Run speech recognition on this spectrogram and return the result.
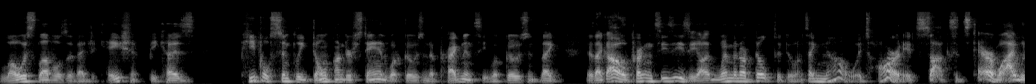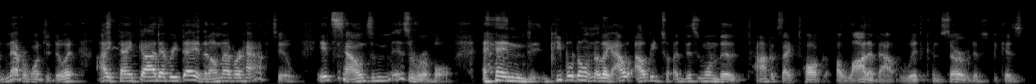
lowest levels of education because people simply don't understand what goes into pregnancy what goes in like they're like oh pregnancy's easy. Uh, women are built to do it. It's like no it's hard. It sucks. It's terrible. I would never want to do it. I thank god every day that i'll never have to. It sounds miserable. And people don't know like i'll, I'll be t- this is one of the topics i talk a lot about with conservatives because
